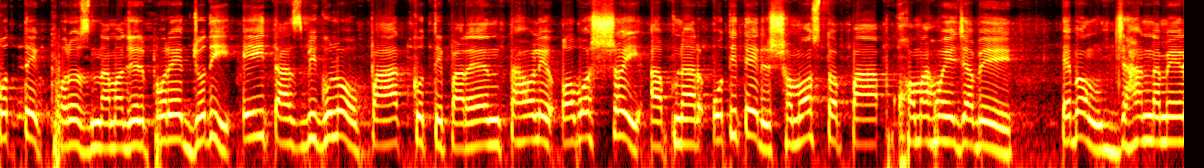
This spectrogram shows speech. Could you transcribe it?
প্রত্যেক ফরজ নামাজের পরে যদি এই তাসবিগুলো পাঠ করতে পারেন, তাহলে অবশ্যই আপনার অতীতের সমস্ত পাপ ক্ষমা হয়ে যাবে। এবং জাহান্নামের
